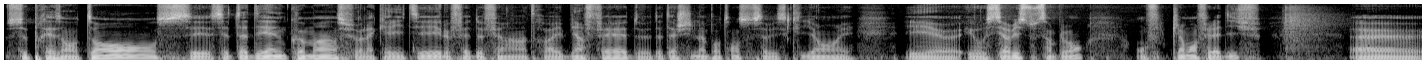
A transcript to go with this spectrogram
se présentant, cet ADN commun sur la qualité et le fait de faire un travail bien fait, d'attacher de l'importance au service client et, et, euh, et au service tout simplement, ont clairement fait la diff. Euh,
